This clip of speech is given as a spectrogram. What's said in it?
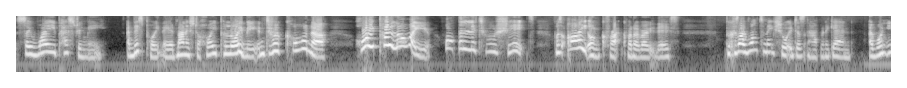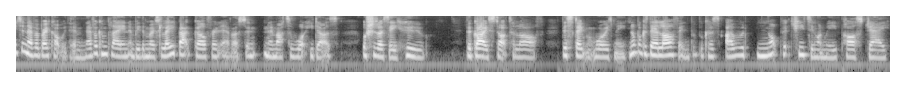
so why are you pestering me? At this point, they had managed to hoi polloi me into a corner. Hoi polloi! What the literal shit? Was I on crack when I wrote this? Because I want to make sure it doesn't happen again. I want you to never break up with him, never complain, and be the most laid back girlfriend ever, so no matter what he does. Or should I say who? The guys start to laugh. This statement worries me, not because they're laughing, but because I would not put cheating on me past Jay.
